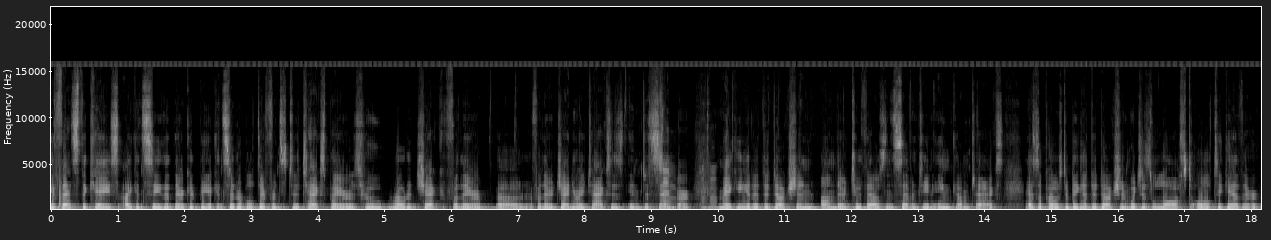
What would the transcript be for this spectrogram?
If that's the case, I can see that there could be a considerable difference to taxpayers who wrote a check for their, uh, for their January taxes in December, December, making it a deduction on their 2017 income tax, as opposed to being a deduction which is lost altogether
